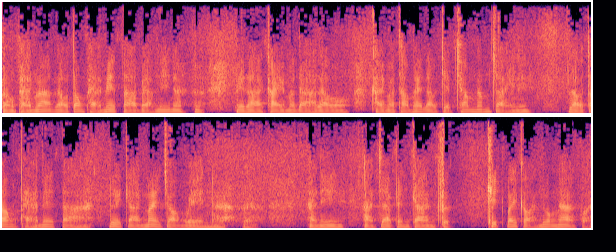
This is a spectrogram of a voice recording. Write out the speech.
วางแผนว่าเราต้องแผ่เมตตาแบบนี้นะ เวลาใครมาด่าเราใครมาทำให้เราเจ็บช้ำน้ำใจนี่ เราต้องแผ่เมตตาด้วยการไม่จองเวรอันนี้ อาจจะเป็นการฝึกคิดไว้ก่อนล่วงหน้าก่อน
